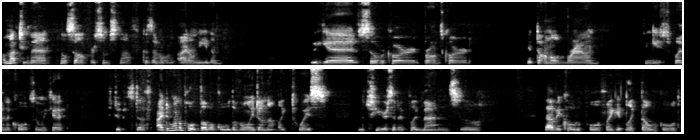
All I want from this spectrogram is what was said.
I'm not too mad. He'll sell for some stuff because I don't I don't need him. We get silver card, bronze card. Get Donald Brown. I think he's just playing the Colts, and we get stupid stuff. I do want to pull double gold. I've only done that like twice in the two years that I played Madden, so that'd be cool to pull if I get like double gold.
